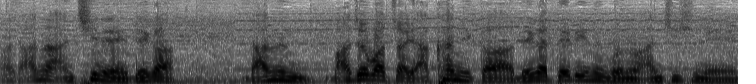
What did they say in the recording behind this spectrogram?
아, 나는 안 치네. 내가, 나는 맞아봤자 약하니까 내가 때리는 거는 안 치시네.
